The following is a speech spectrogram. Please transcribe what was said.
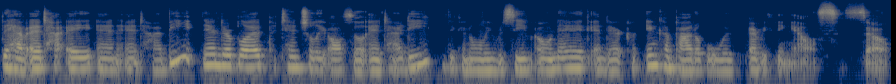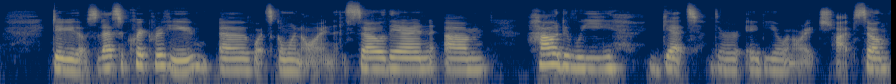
they have anti-A and anti-B in their blood, potentially also anti-D. They can only receive O neg, and they're incompatible with everything else. So there you go. So that's a quick review of what's going on. So then, um, how do we get their ABO and RH type? So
